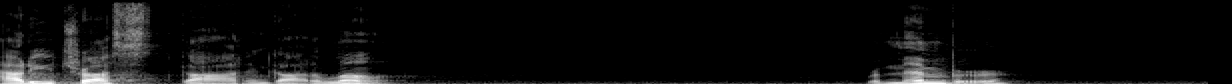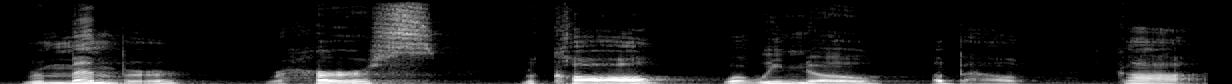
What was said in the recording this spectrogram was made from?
How do you trust God and God alone? Remember, remember, rehearse, recall what we know about God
